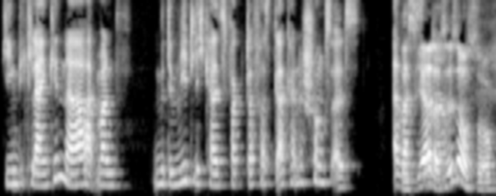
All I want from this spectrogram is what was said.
gegen die kleinen Kinder hat man mit dem Niedlichkeitsfaktor fast gar keine Chance als Das, Erwachsener. ja, das ist auch so.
